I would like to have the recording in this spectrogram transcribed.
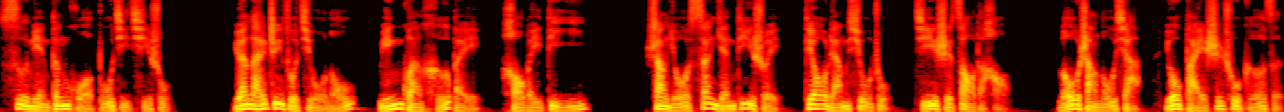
四面灯火不计其数。原来这座酒楼名冠河北，号为第一。上有三檐滴水，雕梁绣柱，极是造得好。楼上楼下有百十处格子，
